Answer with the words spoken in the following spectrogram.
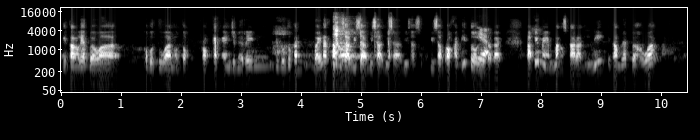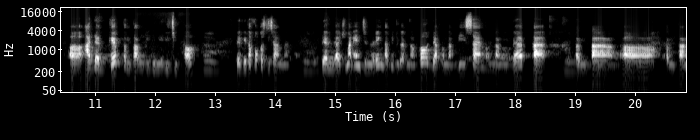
kita ngelihat bahwa kebutuhan untuk rocket engineering dibutuhkan, not kita bisa bisa bisa bisa bisa bisa provide itu Ya. gitu kan. Tapi memang sekarang ini kita melihat bahwa uh, ada gap tentang di dunia digital Hmm. dan kita fokus di sana Hmm. dan nggak cuma engineering tapi juga tentang produk, tentang desain, tentang data, Hmm. tentang eh, tentang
